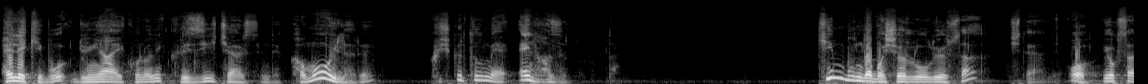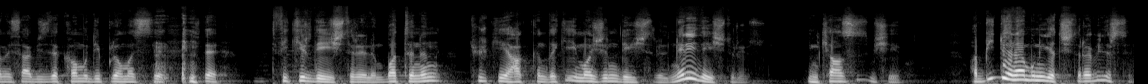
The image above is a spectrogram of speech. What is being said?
hele ki bu dünya ekonomik krizi içerisinde kamuoyları kışkırtılmaya en hazır durumda. Kim bunda başarılı oluyorsa işte yani o. Yoksa mesela bizde kamu diplomasisi işte fikir değiştirelim. Batı'nın Türkiye hakkındaki imajını değiştirelim. Nereye değiştiriyorsun? İmkansız bir şey bu. Ha bir dönem bunu yatıştırabilirsin,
